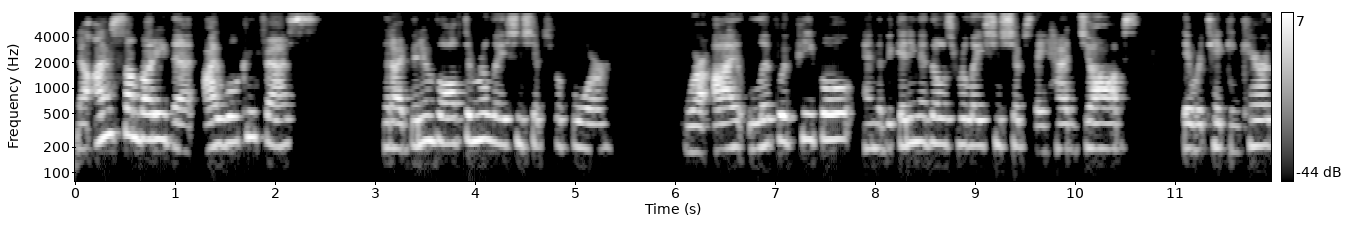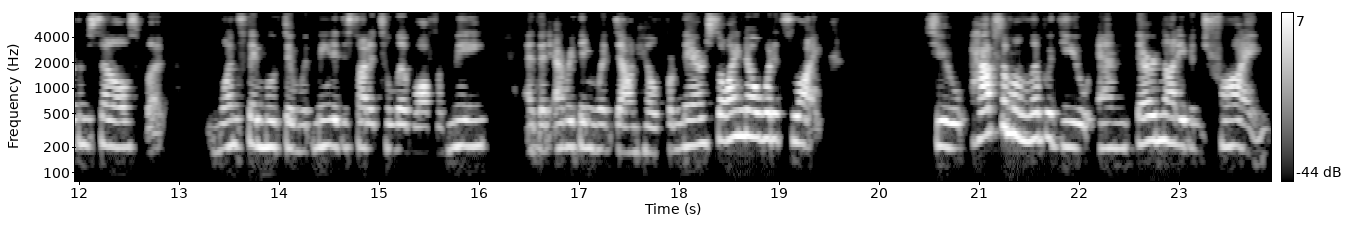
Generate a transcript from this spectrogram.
Now, I'm somebody that I will confess that I've been involved in relationships before where I lived with people and the beginning of those relationships, they had jobs, they were taking care of themselves, but once they moved in with me, they decided to live off of me, and then everything went downhill from there. So I know what it's like to have someone live with you and they're not even trying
